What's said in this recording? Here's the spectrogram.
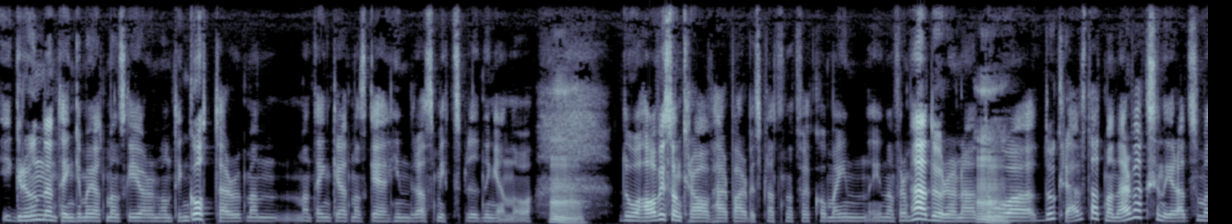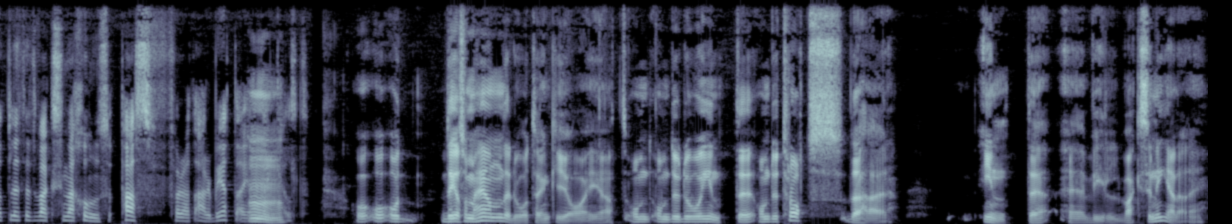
i grunden tänker man ju att man ska göra någonting gott här. Man, man tänker att man ska hindra smittspridningen och mm då har vi som krav här på arbetsplatsen att för att komma in innanför de här dörrarna, mm. då, då krävs det att man är vaccinerad som ett litet vaccinationspass för att arbeta helt mm. enkelt. Och, och, och, det som händer då tänker jag är att om, om du då inte, om du trots det här inte eh, vill vaccinera dig,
